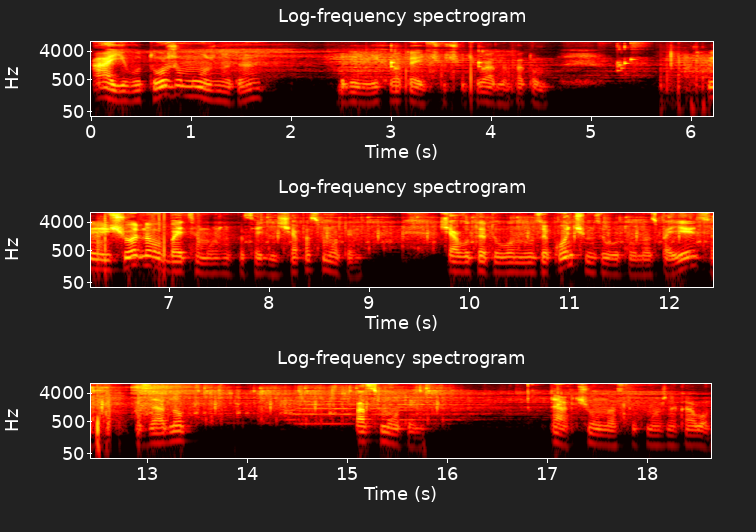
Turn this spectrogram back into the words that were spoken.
А, его тоже можно, да? Блин, не хватает чуть-чуть. Ладно, потом. Еще одного бойца можно посадить. Сейчас посмотрим. Сейчас вот эту волну закончим, золото у нас появится. Заодно посмотрим. Так, что у нас тут можно кого?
